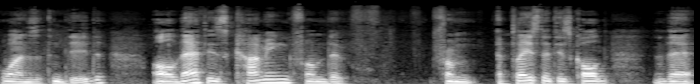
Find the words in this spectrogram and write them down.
ones did, all that is coming from the from a place that is called the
